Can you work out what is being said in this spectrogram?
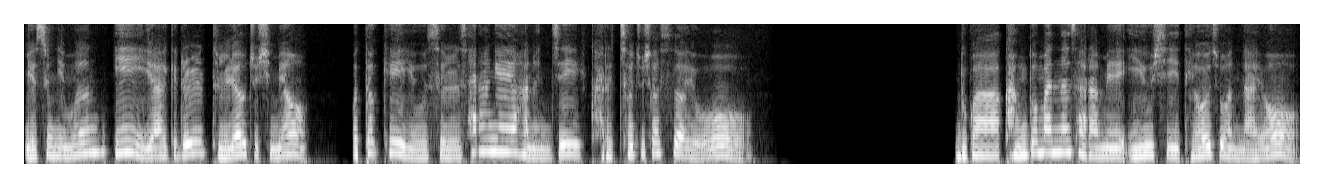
예수님은 이 이야기를 들려주시며 어떻게 이웃을 사랑해야 하는지 가르쳐 주셨어요. 누가 강도 만난 사람의 이웃이 되어 주었나요?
